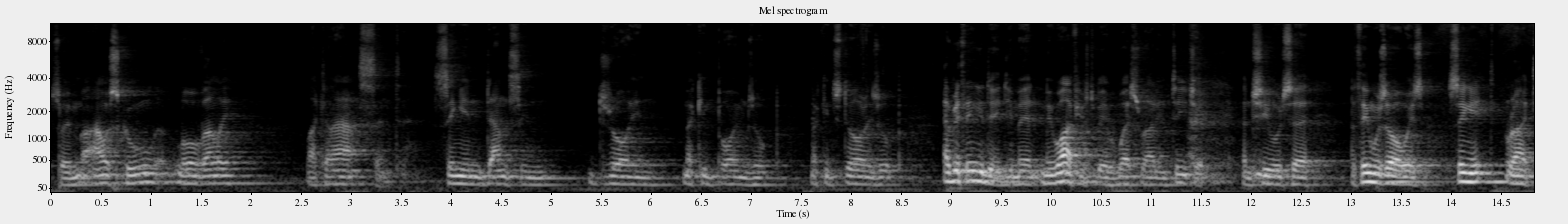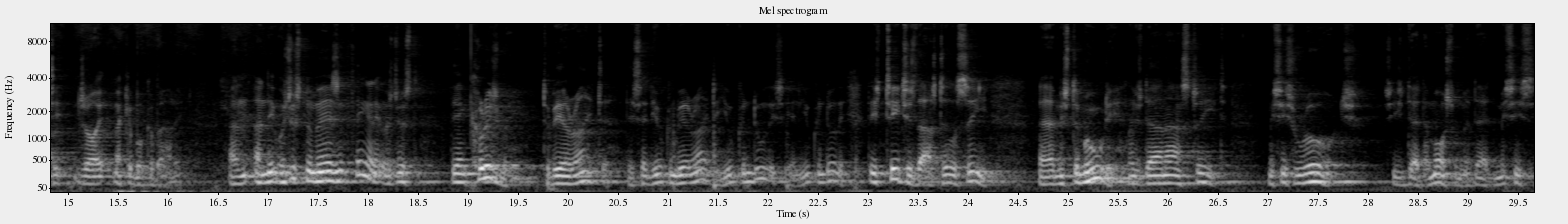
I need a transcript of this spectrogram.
So in our school at Low Valley, like an arts centre, singing, dancing, drawing, making poems up, making stories up. Everything you did, you made. My wife used to be a West Riding teacher, and she would say, the thing was always sing it, write it, draw it, make a book about it. And, and it was just an amazing thing, and it was just, they encouraged me to be a writer. They said, you can be a writer, you can do this, Ian, you can do this. These teachers that I still see, uh, Mr. Moody lives down our street, Mrs. Roach, she's dead, and most of them are dead, Mrs.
